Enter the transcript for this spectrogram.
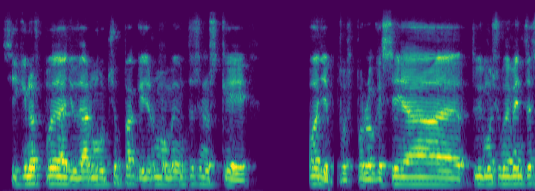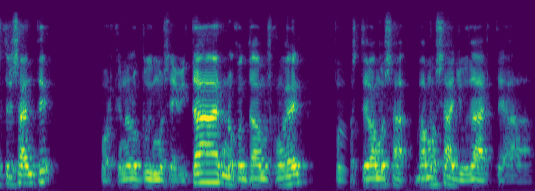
sí que nos puede ayudar mucho para aquellos momentos en los que, oye, pues por lo que sea, tuvimos un evento estresante, porque no lo pudimos evitar, no contábamos con él, pues te vamos a, vamos a ayudarte a,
